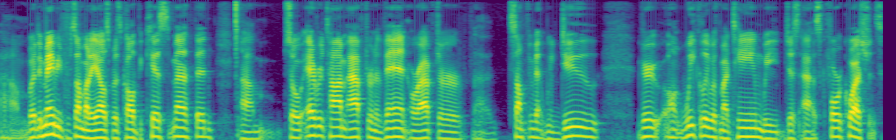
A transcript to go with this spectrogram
Um, but it may be from somebody else, but it's called the KISS method. Um, so every time after an event or after uh, something that we do, very uh, weekly with my team, we just ask four questions.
